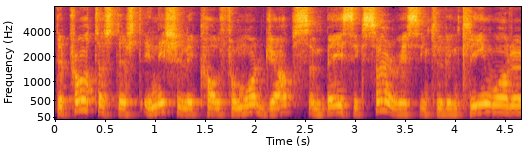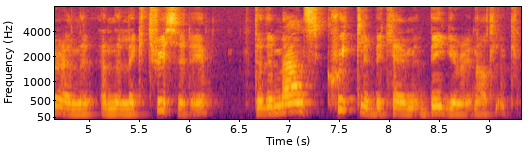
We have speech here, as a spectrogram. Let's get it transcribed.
The protesters initially called for more jobs and basic service, including clean water and, and electricity. The demands quickly became bigger in outlook.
